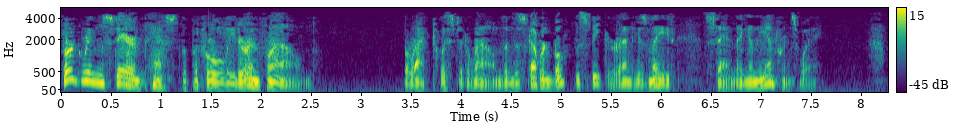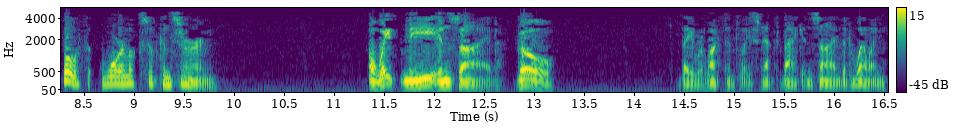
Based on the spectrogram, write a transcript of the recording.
Vergrim stared past the patrol leader and frowned. Barak twisted around and discovered both the speaker and his mate standing in the entranceway. Both wore looks of concern. Await me inside. Go. They reluctantly stepped back inside the dwelling.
